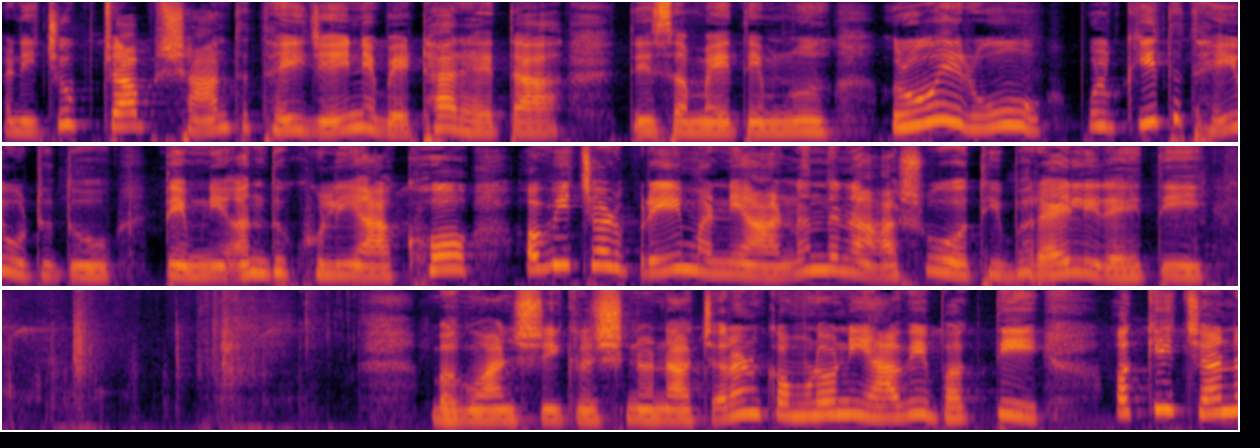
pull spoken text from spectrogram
અને ચૂપચાપ શાંત થઈ જઈને બેઠા રહેતા. તે સમયે તેમનું રૂએ રૂ પુલકિત થઈ ઉઠતું. તેમની અંધ ખુલી આંખો અવિચળ પ્રેમ અને આનંદના આંસુઓથી ભરાયેલી રહેતી. ભગવાન શ્રી કૃષ્ણના ચરણ કમળોની આવી ભક્તિ અકિચન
